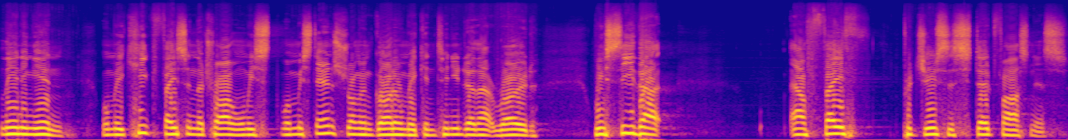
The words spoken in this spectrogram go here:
leaning in, when we keep facing the trial, when we, when we stand strong in God and we continue to that road, we see that our faith produces steadfastness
